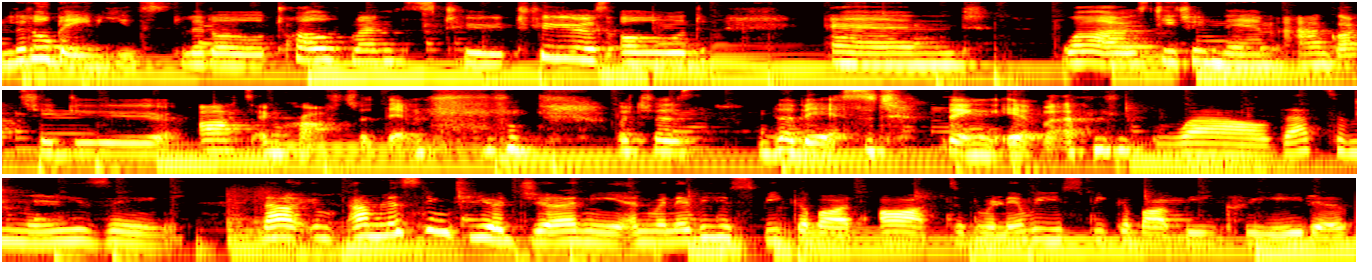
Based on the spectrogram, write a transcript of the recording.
little babies, little 12 months to two years old. And while I was teaching them, I got to do arts and crafts with them, which was the best thing ever. wow, that's amazing. Now, I'm listening to your journey, and whenever you speak about art and whenever you speak about being creative,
